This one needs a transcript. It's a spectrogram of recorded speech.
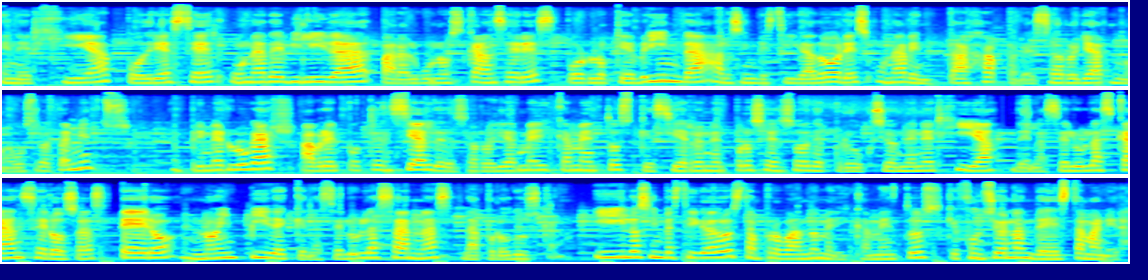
energía podría ser una debilidad para algunos cánceres, por lo que brinda a los investigadores una ventaja para desarrollar nuevos tratamientos. En primer lugar, abre el potencial de desarrollar medicamentos que cierren el proceso de producción de energía de las células cancerosas, pero no impide que las células sanas la produzcan. Y los investigadores están probando medicamentos que funcionan de esta manera.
